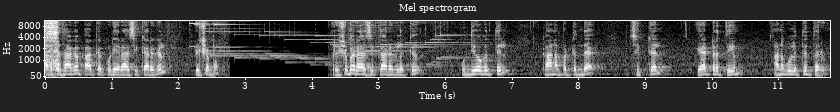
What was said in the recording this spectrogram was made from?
அடுத்ததாக பார்க்கக்கூடிய ராசிக்காரர்கள் ரிஷபம். ரிஷப ராசிக்காரர்களுக்கு உத்தியோகத்தில் காணப்பட்டிருந்த சிக்கல் ஏற்றத்தையும் அனுகூலத்தையும் தரும்.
